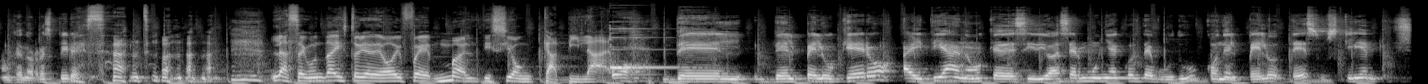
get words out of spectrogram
aunque no respire. Exacto. La segunda historia de hoy fue Maldición Capilar. Oh, del, del peluquero haitiano que decidió hacer muñecos de vudú con el pelo de sus clientes.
